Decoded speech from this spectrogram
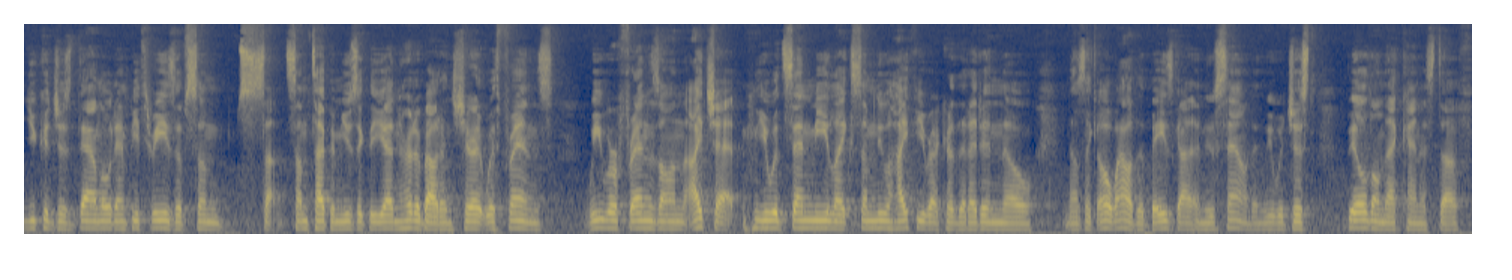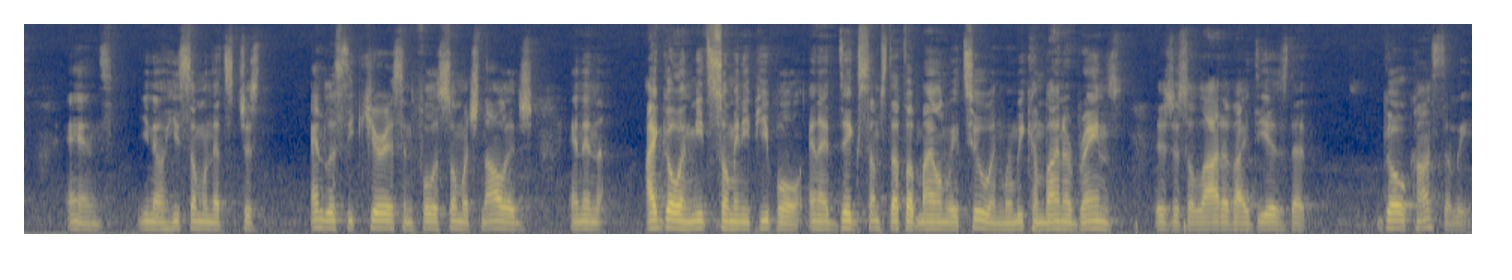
you could just download MP3s of some, some type of music that you hadn't heard about and share it with friends. We were friends on iChat. You would send me like some new hyphy record that I didn't know, and I was like, "Oh wow, the bass got a new sound," and we would just build on that kind of stuff. And you know, he's someone that's just endlessly curious and full of so much knowledge and then I go and meet so many people and I dig some stuff up my own way too. And when we combine our brains, there's just a lot of ideas that go constantly.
